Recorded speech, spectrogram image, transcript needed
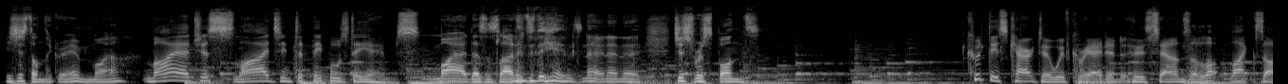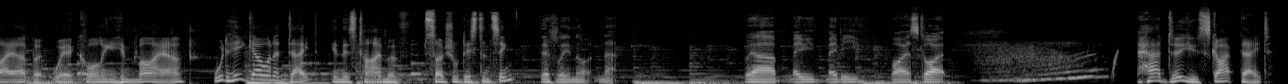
He's just on the gram, Maya. Maya just slides into people's DMs. Maya doesn't slide into the ends. No, no, no. Just responds. Could this character we've created, who sounds a lot like Zaya, but we're calling him Maya, would he go on a date in this time of social distancing? Definitely not. Nah. We are maybe maybe via Skype. How do you Skype date?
